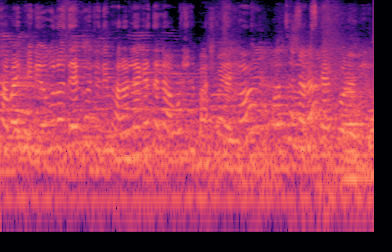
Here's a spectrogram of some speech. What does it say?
সবাই ভিডিওগুলো দেখো যদি ভালো লাগে তাহলে অবশ্যই পাশে দেখো সাবস্ক্রাইব করে দিও।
